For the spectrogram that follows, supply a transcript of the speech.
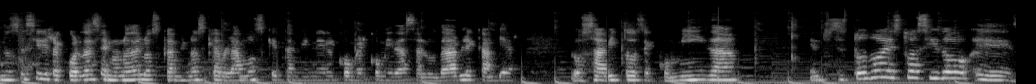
no sé si recuerdas en uno de los caminos que hablamos que también el comer comida saludable, cambiar los hábitos de comida. Entonces, todo esto ha sido, eh,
